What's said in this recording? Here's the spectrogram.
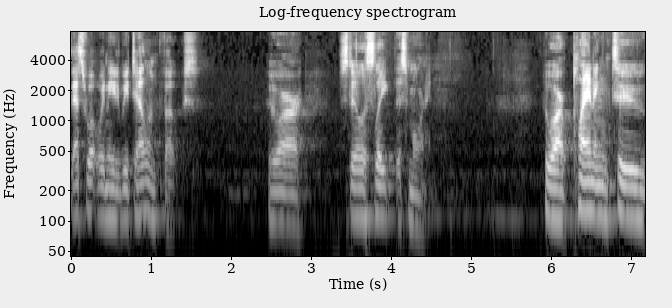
That's what we need to be telling folks who are still asleep this morning, who are planning to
